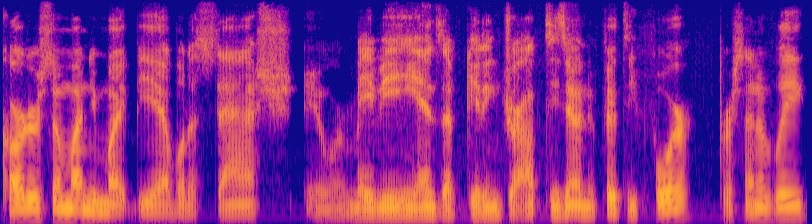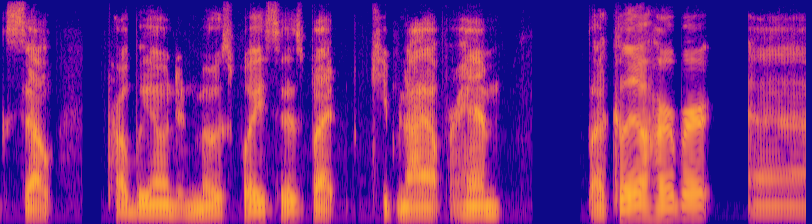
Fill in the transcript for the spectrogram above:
Carter's someone you might be able to stash, or maybe he ends up getting dropped. He's owned in 54% of leagues, so probably owned in most places, but keep an eye out for him. But Khalil Herbert uh,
